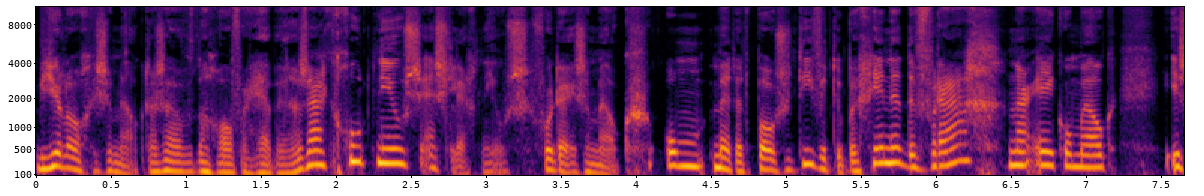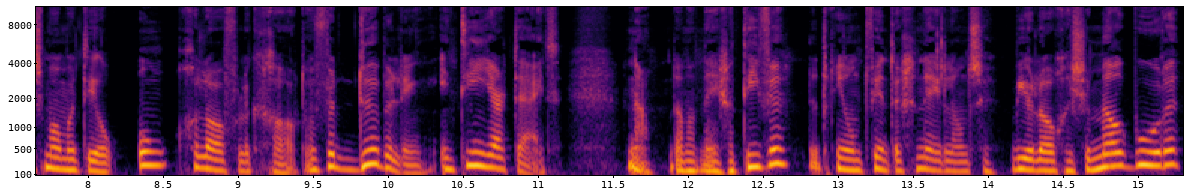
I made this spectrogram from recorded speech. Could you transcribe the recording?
Biologische melk, daar zouden we het nog over hebben. Dat is eigenlijk goed nieuws en slecht nieuws voor deze melk. Om met het positieve te beginnen, de vraag naar ecomelk is momenteel ongelooflijk groot. Een verdubbeling in tien jaar tijd. Nou, dan het negatieve. De 320 Nederlandse biologische melkboeren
